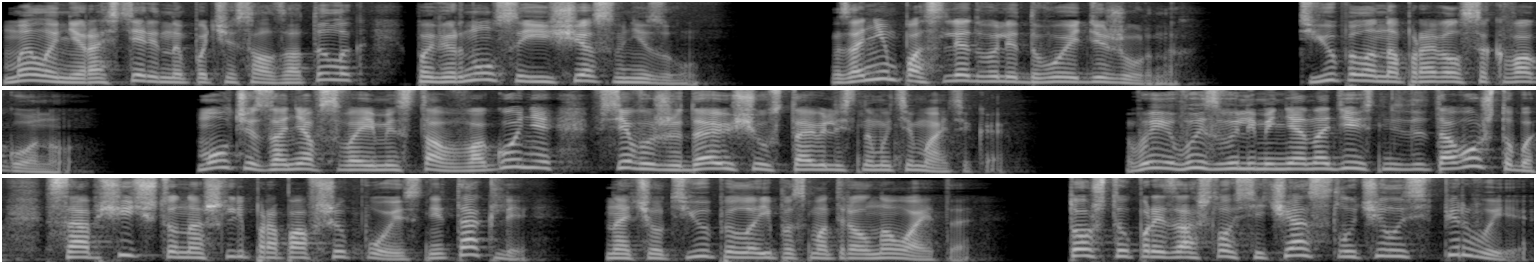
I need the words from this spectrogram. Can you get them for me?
Мелани растерянно почесал затылок, повернулся и исчез внизу. За ним последовали двое дежурных. Тьюпела направился к вагону. Молча заняв свои места в вагоне, все выжидающие уставились на математика. «Вы вызвали меня, надеюсь, не для того, чтобы сообщить, что нашли пропавший поезд, не так ли?» Начал Тьюпела и посмотрел на Уайта. «То, что произошло сейчас, случилось впервые».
